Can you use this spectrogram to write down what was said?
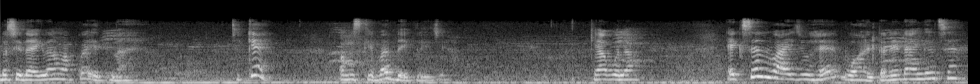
बस ये डायग्राम आपका इतना है, ठीक है? अब इसके बाद देख लीजिए। क्या बोला? एक्स एंड वाई जो है, वो अल्टरनेट एंगल्स हैं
